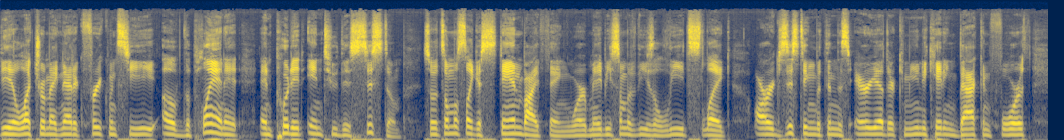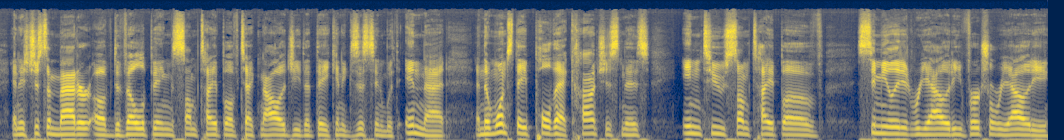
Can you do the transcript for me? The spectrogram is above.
the electromagnetic frequency of the planet and put it into this system. So it's almost like a standby thing where maybe some of these elites like are existing within this area, they're communicating back and forth, and it's just a matter of developing some type of technology that they can exist in within that. And then once they pull that consciousness into some type of simulated reality, virtual reality,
